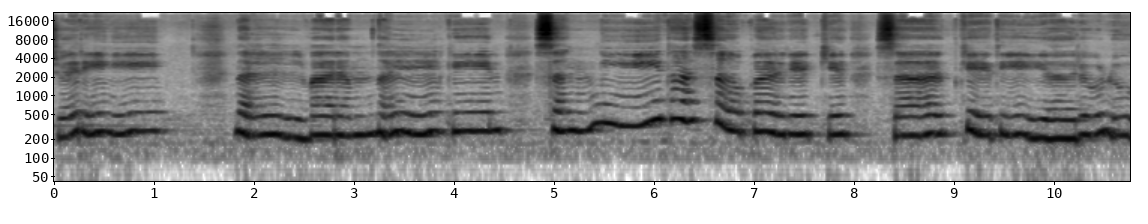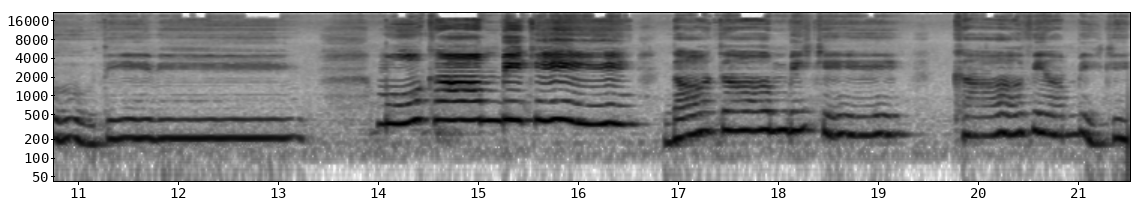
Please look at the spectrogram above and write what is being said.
വാഗേശ്വരി നൽവരം നൽകീൻ സംഗീത സപരയ്ക്ക് സത്കതിയരുളൂ ദേവി. മൂകാംബികേ നാദാംബികേ കാവ്യാംബികേ.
